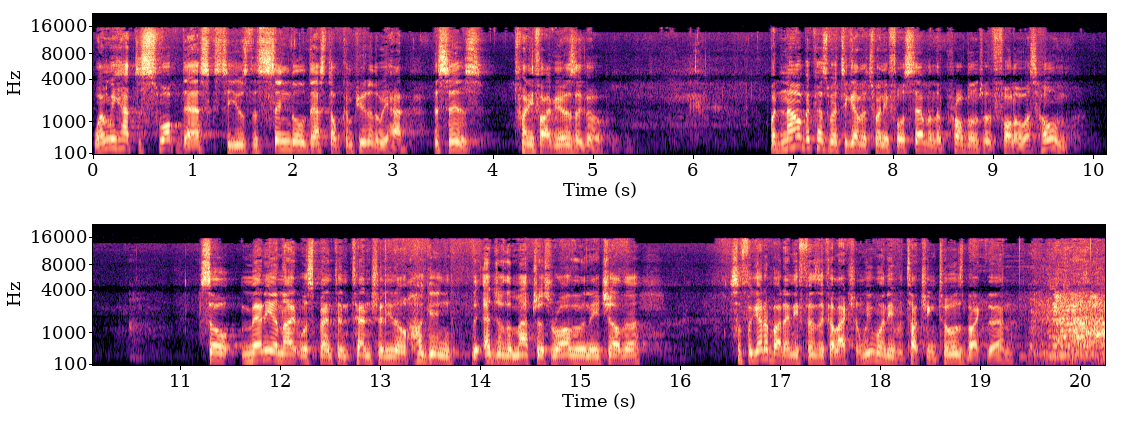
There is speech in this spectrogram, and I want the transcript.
when we had to swap desks to use the single desktop computer that we had. This is 25 years ago. But now, because we're together 24 7, the problems would follow us home. So many a night was spent in tension, you know, hugging the edge of the mattress rather than each other. So forget about any physical action. We weren't even touching toes back then.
